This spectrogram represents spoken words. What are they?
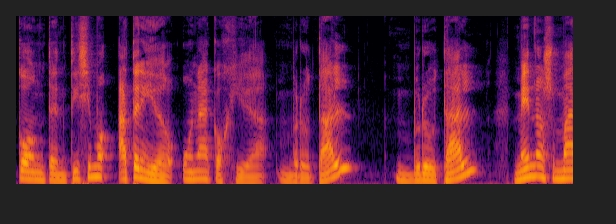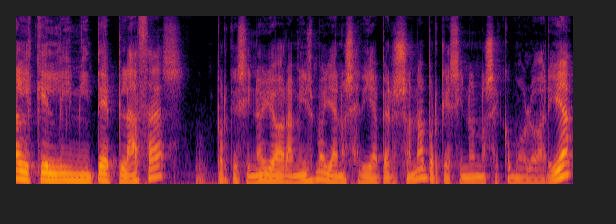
contentísimo. Ha tenido una acogida brutal, brutal. Menos mal que limité plazas, porque si no yo ahora mismo ya no sería persona, porque si no no sé cómo lo haría.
